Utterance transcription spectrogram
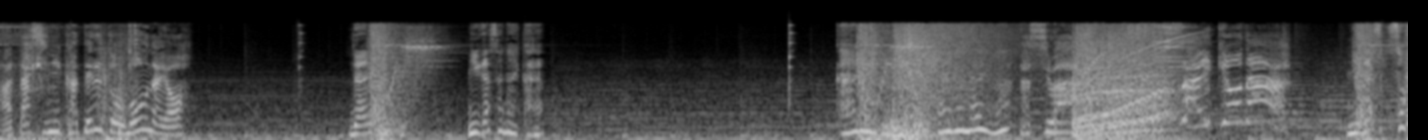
私に勝てると思うなよ大丈夫。逃がさないから。カリーで失敗はないわ。私は最強だ！逃がすそこ。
